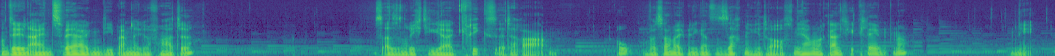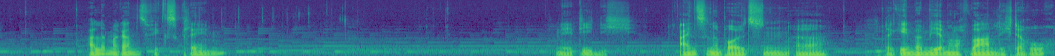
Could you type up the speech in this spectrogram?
und der den einen Zwergendieb angegriffen hatte. Das ist also ein richtiger Kriegsveteran. Oh, was haben wir eigentlich mit den ganzen Sachen hier draußen? Die haben wir noch gar nicht geclaimed, ne? Nee. Alle mal ganz fix claimen. Nee, die nicht. Einzelne Bolzen, äh, da gehen bei mir immer noch Warnlichter hoch.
